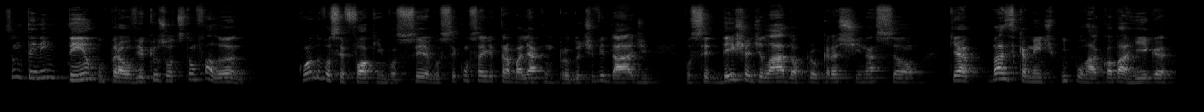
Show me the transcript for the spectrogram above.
você não tem nem tempo para ouvir o que os outros estão falando. Quando você foca em você, você consegue trabalhar com produtividade, você deixa de lado a procrastinação, que é basicamente empurrar com a barriga.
